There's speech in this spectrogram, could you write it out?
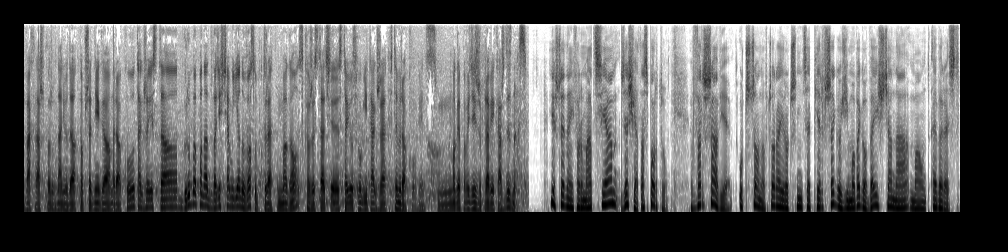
wachlarz w porównaniu do poprzedniego roku. Także jest to grubo ponad 20 milionów osób, które mogą skorzystać e, z tej usługi także w tym roku, więc mogę powiedzieć, że prawie każdy z nas. Jeszcze jedna informacja ze świata sportu. W Warszawie uczczono wczoraj rocznicę pierwszego zimowego wejścia na Mount Everest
